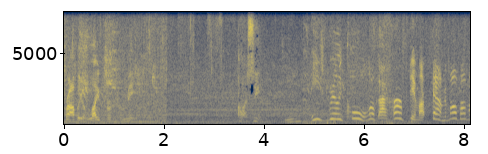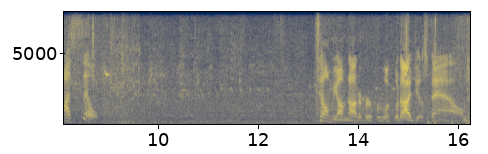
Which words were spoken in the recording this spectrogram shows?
Probably a lifer for me. Oh, I see him. Mm-hmm. He's really cool. Look, I herped him. I found him all by myself. Tell me I'm not a herper. Look what I just found.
